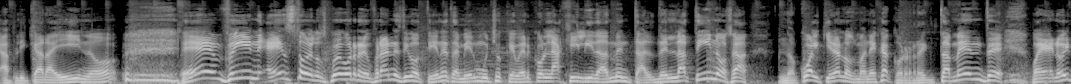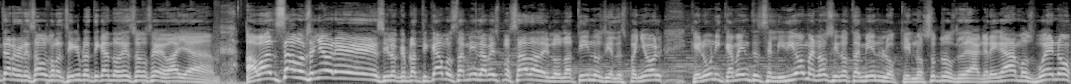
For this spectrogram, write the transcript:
aplicar ahí, ¿no? En fin, esto de los juegos refranes, digo, tiene también mucho que ver con la agilidad mental del latino. O sea, no cualquiera los maneja correctamente. Bueno, ahorita regresamos para seguir platicando de eso, no se me vaya. Avanzamos, señores. Y lo que platicamos también la vez pasada de los latinos y el español, que no únicamente es el idioma, ¿no? Sino también lo que nosotros le agregamos. Bueno,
